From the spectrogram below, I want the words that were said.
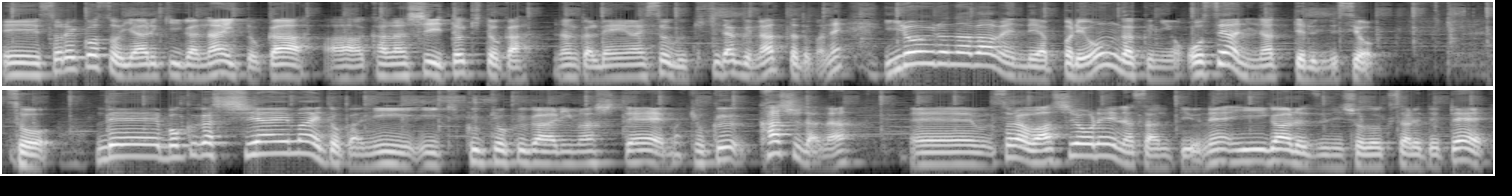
えーそれこそやる気がないとか、あ悲しい時とか、なんか恋愛ソング聴きたくなったとかね、いろいろな場面でやっぱり音楽にお世話になってるんですよ。そう。で、僕が試合前とかに聴く曲がありまして、まあ、曲、歌手だな。えー、それは鷲尾玲奈さんっていうね、e ガールズに所属されてて、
